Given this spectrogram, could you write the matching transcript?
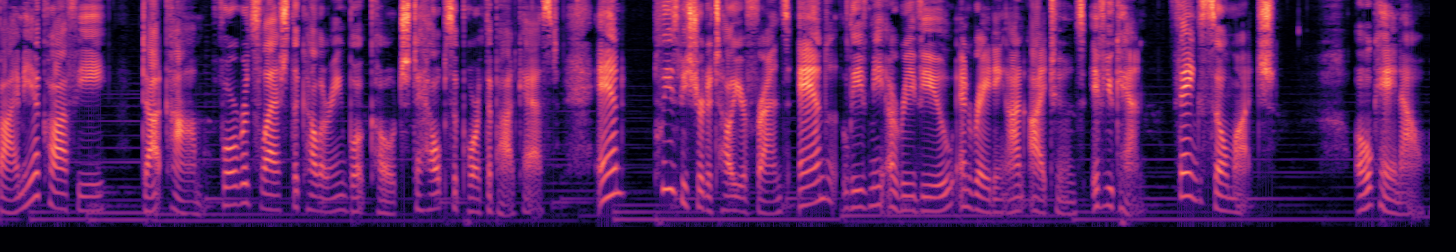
buymeacoffee.com forward slash the coloring book coach to help support the podcast. And please be sure to tell your friends and leave me a review and rating on iTunes if you can. Thanks so much. Okay, now,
